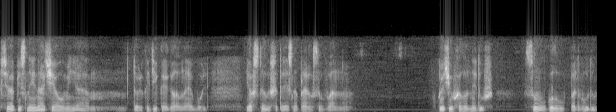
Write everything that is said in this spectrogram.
все описано иначе, а у меня только дикая головная боль. Я встал и, шатаясь, направился в ванную. Включив холодный душ, сунул голову под воду.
